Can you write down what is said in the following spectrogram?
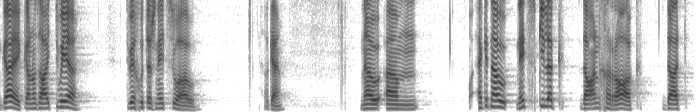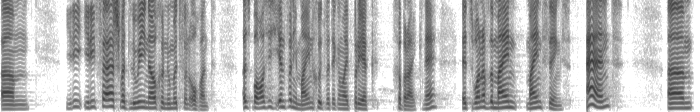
Okay, kan ons daai twee twee goeters net so hou. Okay. Nou, ehm um, ek het nou net skielik daaraan geraak dat ehm um, hierdie hierdie vers wat Louis nou genoem het vanoggend is basies een van die myn goed wat ek in my preek gebruik, né? It's one of the main main things. And um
